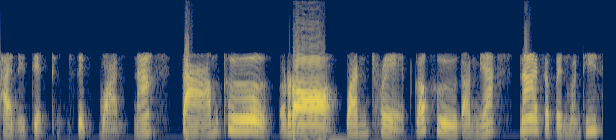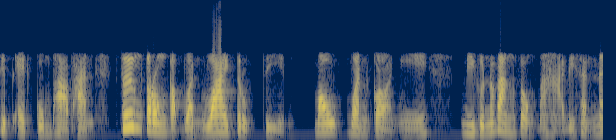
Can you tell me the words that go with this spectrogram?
ภายในเจ็ดถึงสิบวันนะสามคือรอวันเทรด ก็คือตอนนี้น่าจะเป็นวันที่สิบเอ็ดกุมภาพันธ์ ซึ่งตรงกับวันไหว้ตรุษจีน เมื่อวันก่อนนี้ มีคุณผู้ฟังส่งมาหาดิฉันใน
